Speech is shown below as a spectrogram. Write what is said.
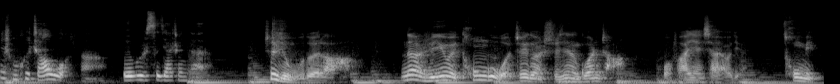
为什么会找我呢？我又不是私家侦探。这就不对了，那是因为通过我这段时间的观察，我发现夏小姐聪明、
